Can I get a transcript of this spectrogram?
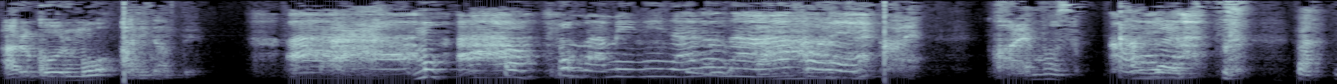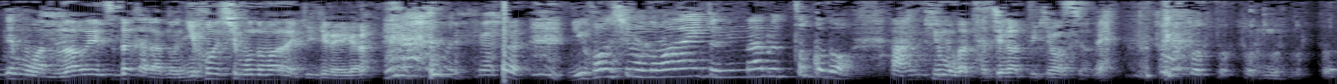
アルコールもありなんで。あー、もうあー、つまみになるなあーこれ。これ、これも考えつつ、あ、でもあの、直江津だからあの、日本酒も飲まないといけないから。そうですね。日本酒も飲まないとなると、この、あん肝が立ち上がってきますよね。そうそうそうそうそう。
